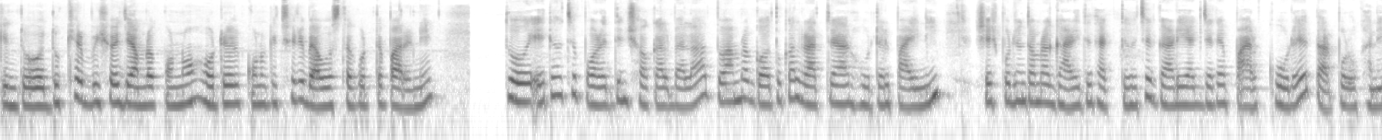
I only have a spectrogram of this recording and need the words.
কিন্তু দুঃখের বিষয় যে আমরা কোনো হোটেল কোনো কিছুরই ব্যবস্থা করতে পারিনি। তো এটা হচ্ছে পরের দিন সকালবেলা। তো আমরা গতকাল রাত্রে আর হোটেল পাইনি। শেষ পর্যন্ত আমরা গাড়িতে থাকতে হয়েছে। গাড়ি এক জায়গায় পার্ক করে তারপর ওখানে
